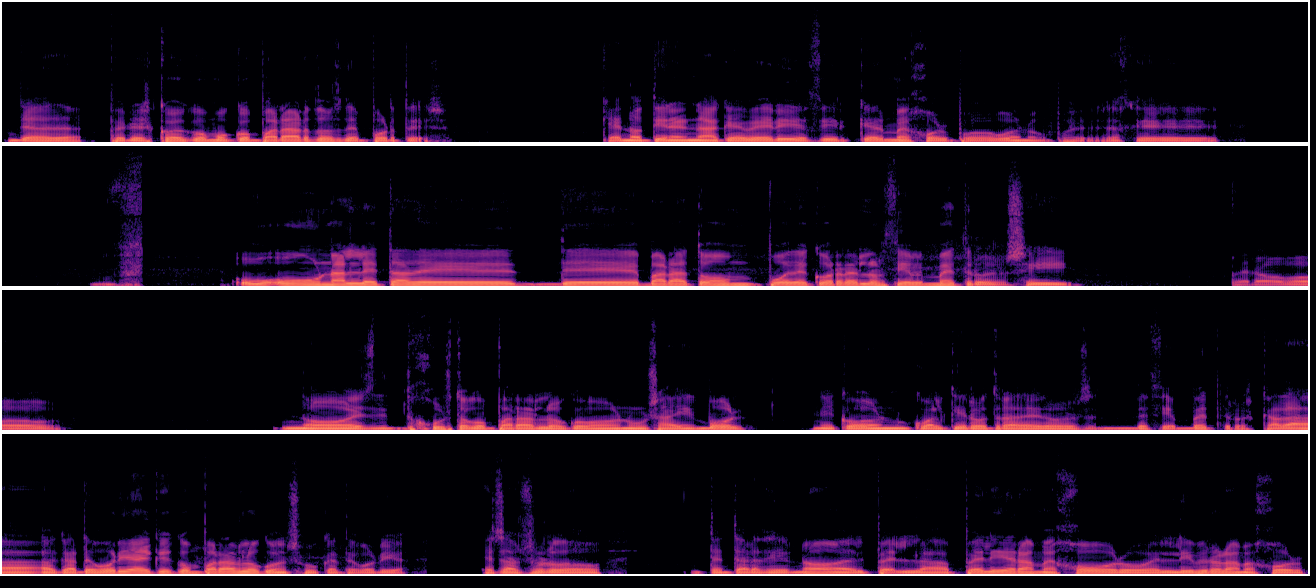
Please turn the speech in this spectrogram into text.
Ya, ya, pero es co- como comparar dos deportes que no tienen nada que ver y decir qué es mejor. Pues bueno, pues es que uf, un atleta de, de maratón puede correr los 100 metros, sí, pero no es justo compararlo con Usain Bolt ni con cualquier otra de los de 100 metros. Cada categoría hay que compararlo con su categoría. Es absurdo intentar decir, no, el la peli era mejor o el libro era mejor.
